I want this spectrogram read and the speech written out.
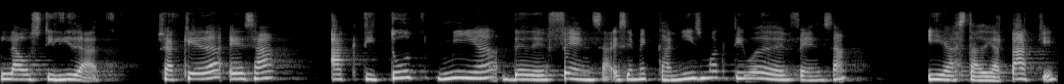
la hostilidad, o sea, queda esa actitud mía de defensa, ese mecanismo activo de defensa y hasta de ataque,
